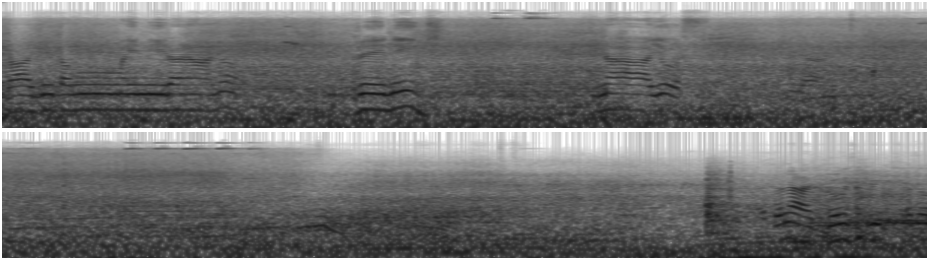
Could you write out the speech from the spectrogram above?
Project ang Maynila na ano drainage. Inaayos. Ayan. Ito na Jones Bridge ano.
